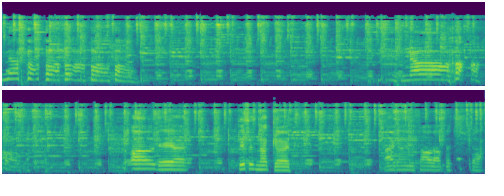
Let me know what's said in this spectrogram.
no. No. Oh dear. This is not good. I'm gonna be thrown off the track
